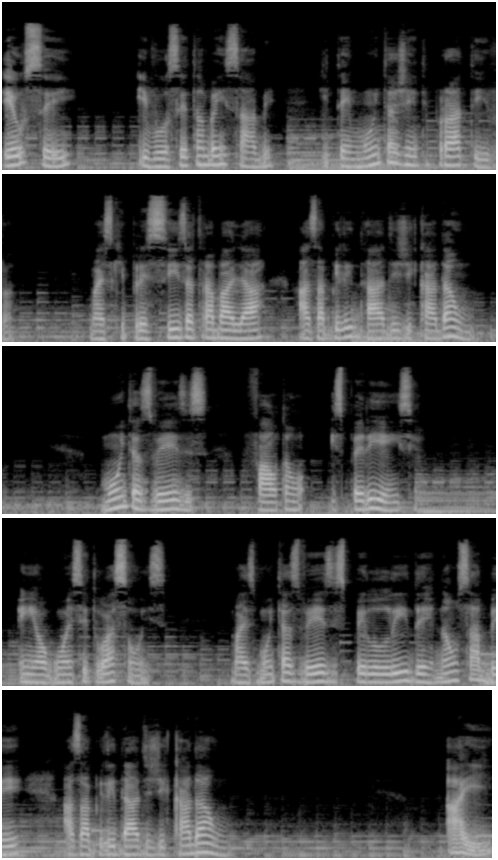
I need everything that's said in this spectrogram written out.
Eu sei e você também sabe que tem muita gente proativa, mas que precisa trabalhar as habilidades de cada um. Muitas vezes faltam experiência em algumas situações, mas muitas vezes pelo líder não saber as habilidades de cada um. Aí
